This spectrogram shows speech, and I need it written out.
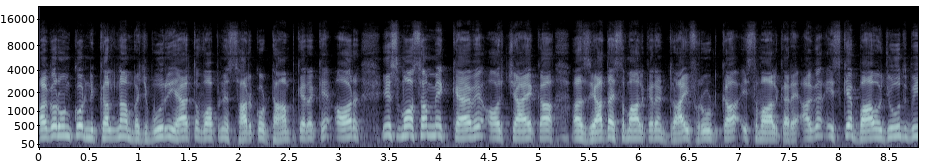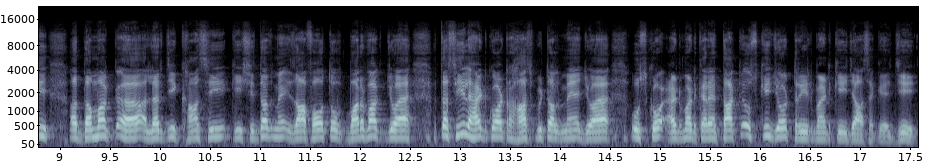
अगर उनको निकलना मजबूरी है तो वह अपने सर को ढांप के रखें और इस मौसम में कहवे और चाय का ज़्यादा इस्तेमाल करें, ड्राई फ्रूट का इस्तेमाल करें। अगर इसके बावजूद भी दमक एलर्जी, खांसी की शिद्दत में इजाफा हो तो बर वक्त जो है तहसील हेडकोार्टर हॉस्पिटल में जो है उसको एडमिट करें ताकि उसकी जो ट्रीटमेंट की जा सके। जी।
